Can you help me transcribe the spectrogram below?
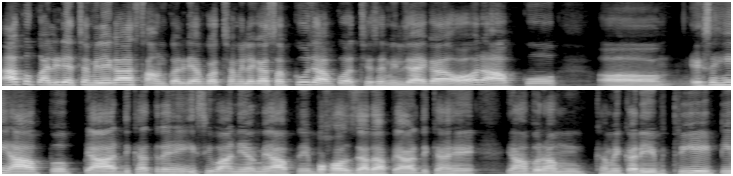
आपको क्वालिटी अच्छा मिलेगा साउंड क्वालिटी आपको अच्छा मिलेगा, सब कुछ आपको अच्छे से मिल जाएगा और आपको ऐसे ही आप प्यार दिखाते रहें। इसी वन ईयर में आपने बहुत ज़्यादा प्यार दिखाए हैं। यहाँ पर हम, हमें करीब 380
